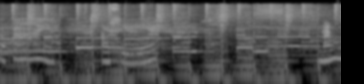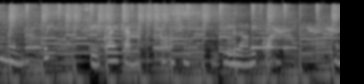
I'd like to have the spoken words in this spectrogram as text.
ต่อไป เอาสี ใกล้กัน เอาเอาสีเหลืองดีกว่า มัน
